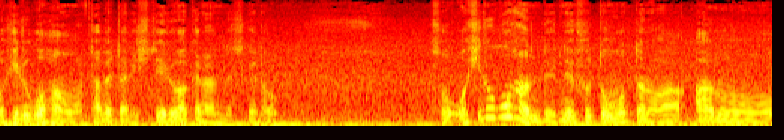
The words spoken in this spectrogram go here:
お昼ご飯を食べたりしているわけなんですけどそうお昼ご飯でねふと思ったのはあの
